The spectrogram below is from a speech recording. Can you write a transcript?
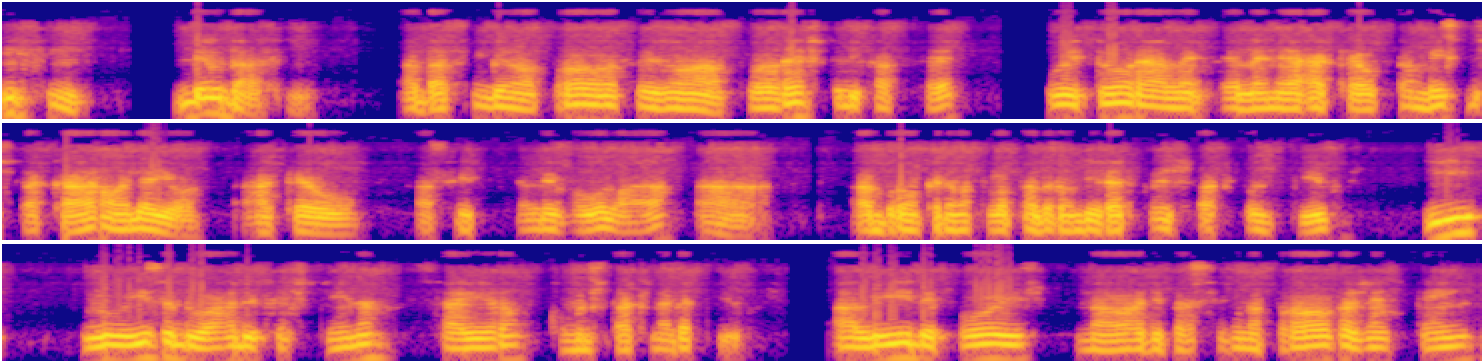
Enfim, deu Daphne. A Daphne ganhou a prova, fez uma floresta de café. O Heitor, a Helena e a Raquel também se destacaram. Olha aí, ó. A Raquel a levou lá a, a bronca da pela padrão direto para os destaques positivos. E Luiz, Eduardo e Cristina saíram como destaque negativo. Ali, depois, na ordem para a segunda prova, a gente tem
